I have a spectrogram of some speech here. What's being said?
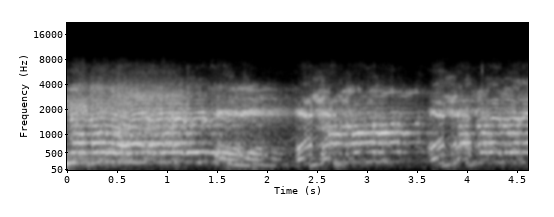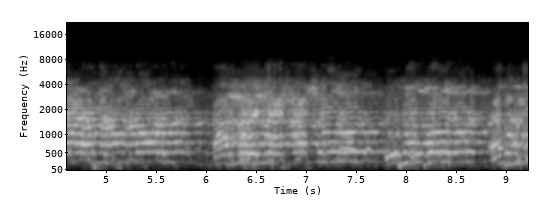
তিন নম্বর লড়াইয়ের রয়েছে এক নম্বর এক নম্বরের পরে পাঁচ নম্বর তারপরে চার নম্বর দু নম্বর এবং ছ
